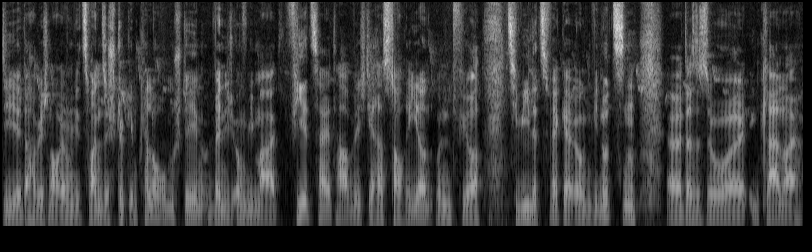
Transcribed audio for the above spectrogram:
Die, da habe ich noch irgendwie 20 Stück im Keller rumstehen und wenn ich irgendwie mal viel Zeit habe, will ich die restaurieren und für zivile Zwecke irgendwie nutzen. Äh, das ist so äh, ein kleiner,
